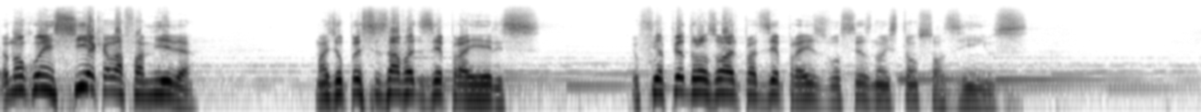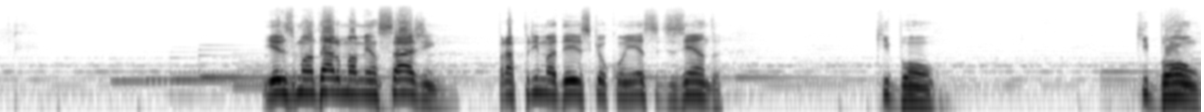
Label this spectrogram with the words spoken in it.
Eu não conhecia aquela família. Mas eu precisava dizer para eles. Eu fui a Pedro Osório para dizer para eles: vocês não estão sozinhos. E eles mandaram uma mensagem para a prima deles que eu conheço, dizendo: Que bom, que bom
